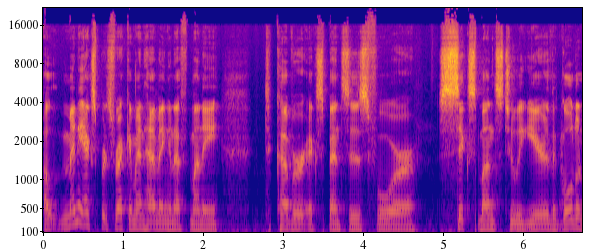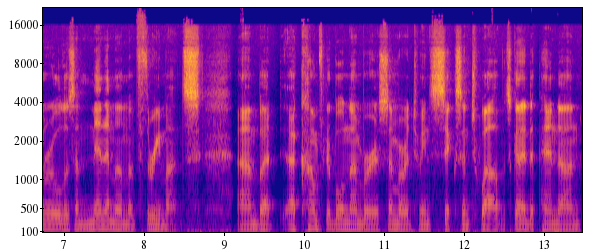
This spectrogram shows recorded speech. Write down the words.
uh, many experts recommend having enough money to cover expenses for six months to a year. The golden rule is a minimum of three months, um, but a comfortable number is somewhere between six and 12. It's going to depend on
